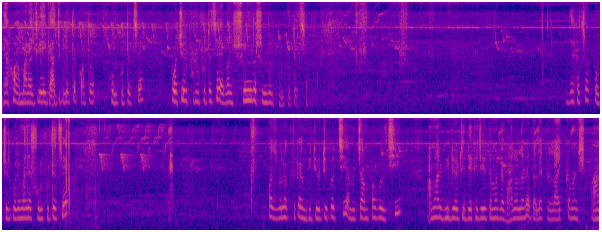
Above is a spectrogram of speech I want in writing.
দেখো, আমার আজকে এই গাছগুলোতে কত ফুল ফুটেছে। প্রচুর ফুল ফুটেছে এবং সুন্দর সুন্দর ফুল ফুটেছে। দেখেছ, প্রচুর পরিমাণে ফুল ফুটেছে। পাঁচ ব্লক থেকে আমি ভিডিওটি করছি, আমি চম্পা বলছি। আমার ভিডিওটি দেখে যদি তোমাদের ভালো লাগে, তাহলে একটা লাইক কমেন্ট আর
